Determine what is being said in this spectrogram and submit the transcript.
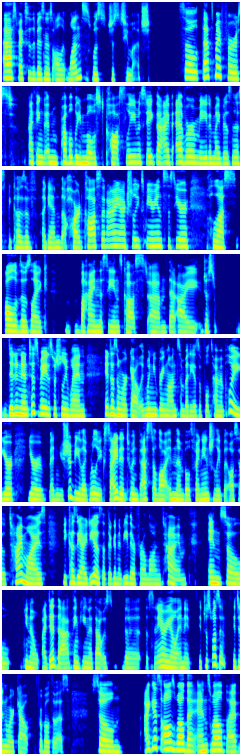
aspects of the business all at once was just too much. So that's my first, I think, and probably most costly mistake that I've ever made in my business because of, again, the hard costs that I actually experienced this year, plus all of those like behind the scenes costs um, that I just didn't anticipate, especially when it doesn't work out. Like when you bring on somebody as a full-time employee you're you're and you should be like really excited to invest a lot in them both financially but also time-wise because the idea is that they're going to be there for a long time. And so you know i did that thinking that that was the the scenario and it it just wasn't. It didn't work out for both of us. So I guess all's well that ends well, but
